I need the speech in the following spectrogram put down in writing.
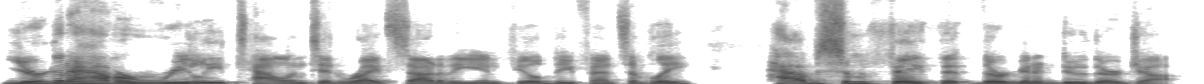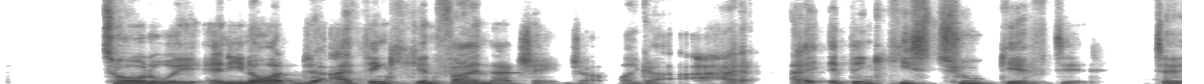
you're going to have a really talented right side of the infield defensively. Have some faith that they're going to do their job. Totally. And you know what? I think he can find that change up. Like I, I I think he's too gifted to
